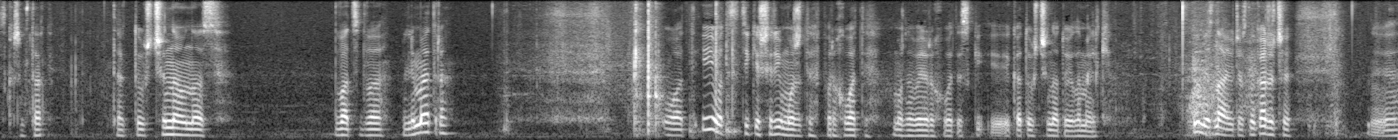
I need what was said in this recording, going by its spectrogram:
скажімо так. Так, товщина у нас 22 мм. От. І от стільки шарів можете порахувати, можна вирахувати, скі- яка товщина тої ламельки. Ну, не знаю, чесно кажучи. Е,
